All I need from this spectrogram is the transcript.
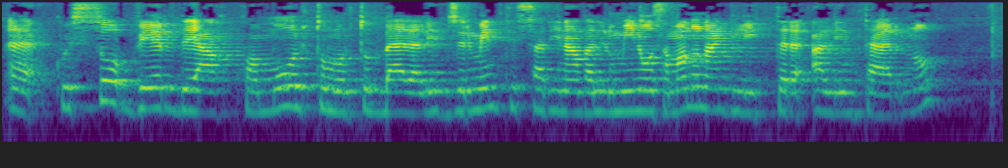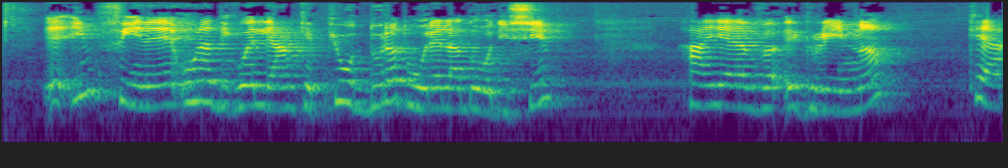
È questo verde acqua molto molto bella leggermente satinata luminosa ma non ha glitter all'interno. E infine una di quelle anche più durature la 12 I have a green che è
